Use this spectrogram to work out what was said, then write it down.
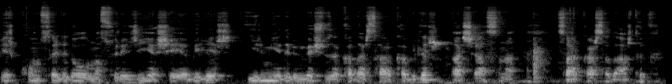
bir konsolide olma süreci yaşayabilir. 27.500'e kadar sarkabilir. Aşağısına sarkarsa da artık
